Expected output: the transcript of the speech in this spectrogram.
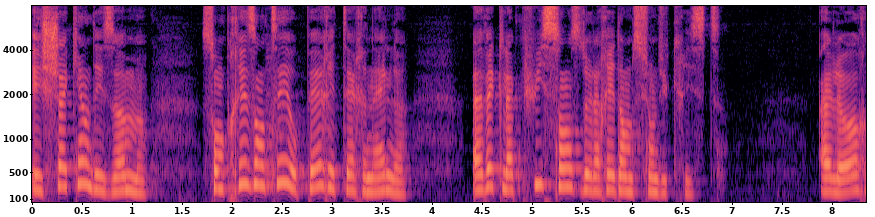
et chacun des hommes sont présentés au Père éternel avec la puissance de la rédemption du Christ. Alors,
